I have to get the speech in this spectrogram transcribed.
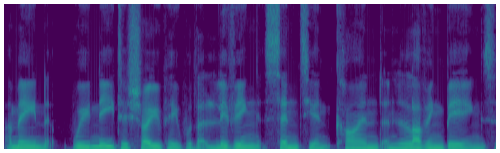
I mean, we need to show people that living, sentient, kind, and loving beings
